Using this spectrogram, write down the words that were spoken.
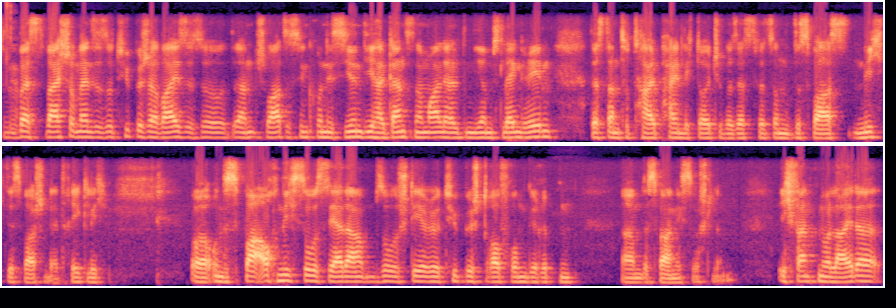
Du weißt, weißt schon, wenn sie so typischerweise so dann Schwarze synchronisieren, die halt ganz normal halt in ihrem Slang reden, das dann total peinlich deutsch übersetzt wird, sondern das war es nicht, das war schon erträglich. Äh, Und es war auch nicht so sehr da so stereotypisch drauf rumgeritten. Ähm, Das war nicht so schlimm. Ich fand nur leider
